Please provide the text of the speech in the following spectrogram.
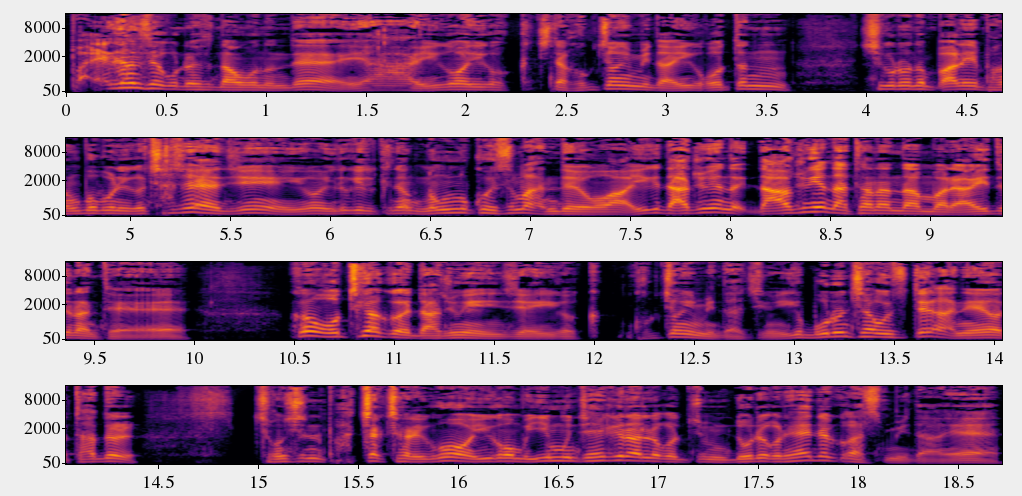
빨간색으로 해서 나오는데, 야, 이거, 이거 진짜 걱정입니다. 이거 어떤 식으로든 빨리 방법을 이거 찾아야지. 이거 이렇게 그냥 넉놓고 있으면 안 돼요. 아, 이게 나중에, 나중에 나타난단 말이야, 아이들한테. 그럼 어떻게 할 거예요, 나중에 이제. 이거 걱정입니다, 지금. 이게 모른 체 하고 있을 때가 아니에요. 다들 정신을 바짝 차리고, 이거 이 문제 해결하려고 좀 노력을 해야 될 것 같습니다. 예.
